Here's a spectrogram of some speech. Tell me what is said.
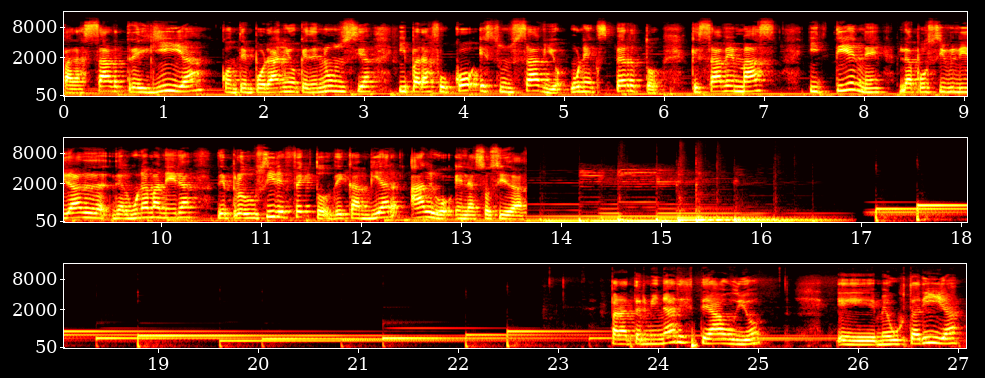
para Sartre guía contemporáneo que denuncia y para Foucault es un sabio, un experto que sabe más y tiene la posibilidad de, alguna manera de producir efecto, de cambiar algo en la sociedad. Para terminar este audio, eh, me gustaría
